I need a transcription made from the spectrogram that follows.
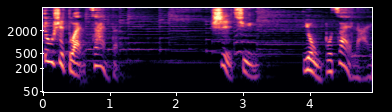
都是短暂的，逝去，永不再来。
